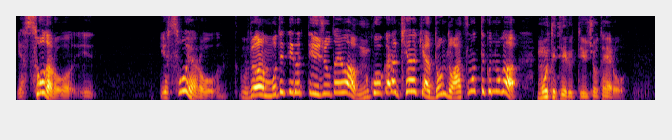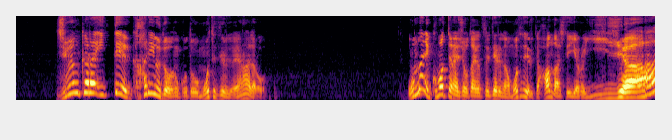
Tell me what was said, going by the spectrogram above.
いやそうだろ。いいやそうやろ。だからモテてるっていう状態は向こうからキャーキャーどんどん集まってくるのがモテてるっていう状態やろ。自分から言って狩人のことをモテてるとはやらないだろ。女に困ってない状態がついてるのはモテてるって判断していいやろ。いや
